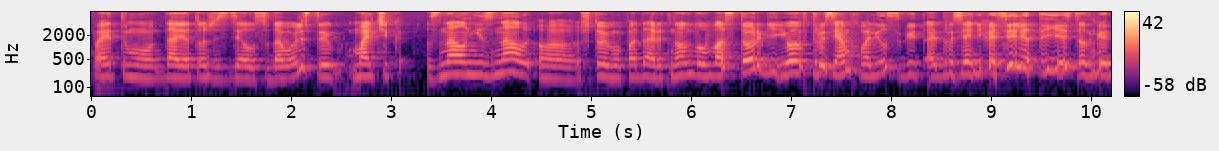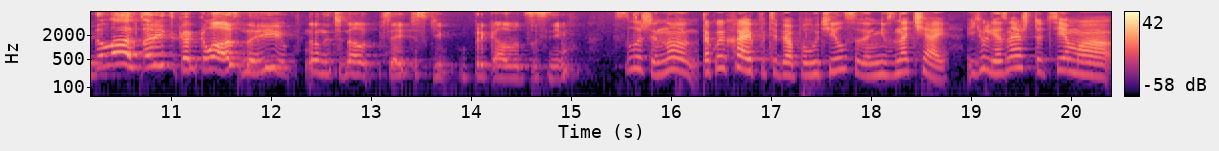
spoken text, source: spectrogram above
Поэтому, да, я тоже сделала с удовольствием. Мальчик знал, не знал, э, что ему подарят, но он был в восторге, и он в друзьям хвалился, говорит, а друзья не хотели это есть? Он говорит, да ладно, смотрите, как классно, и он начинал всячески прикалываться с ним. Слушай, ну такой хайп у тебя получился невзначай. Юль, я знаю, что тема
